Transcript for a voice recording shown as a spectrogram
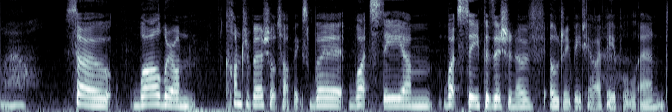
Wow. So while we're on controversial topics, where what's the um, what's the position of LGBTI people and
